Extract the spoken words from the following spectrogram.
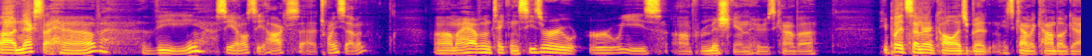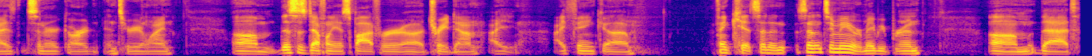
Uh, next, I have the Seattle Seahawks at 27. Um, I have them taking Cesar Ruiz um, from Michigan, who's kind of a he played center in college, but he's kind of a combo guy, center guard, interior line. Um, this is definitely a spot for uh, trade down. I I think uh, I think Kit sent it, sent it to me, or maybe Bryn, um, that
